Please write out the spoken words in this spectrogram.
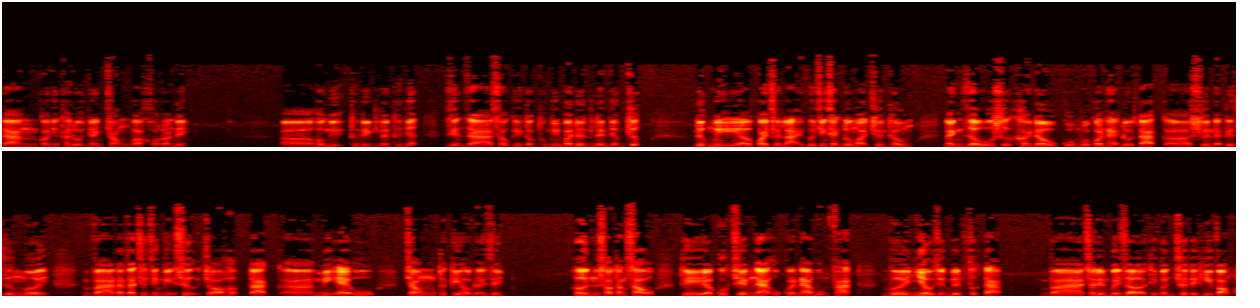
đang có những thay đổi nhanh chóng và khó đoán định. À, hội nghị thượng đỉnh lần thứ nhất diễn ra sau khi Tổng thống Mỹ Biden lên nhậm chức nước Mỹ ờ, quay trở lại với chính sách đối ngoại truyền thống, đánh dấu sự khởi đầu của mối quan hệ đối tác ờ, xuyên đại Tây Dương mới và đặt ra chương trình nghị sự cho hợp tác ờ, Mỹ-EU trong thời kỳ hậu đại dịch. Hơn 6 tháng sau thì cuộc chiến Nga-Ukraine bùng phát với nhiều diễn biến phức tạp và cho đến bây giờ thì vẫn chưa thấy hy vọng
